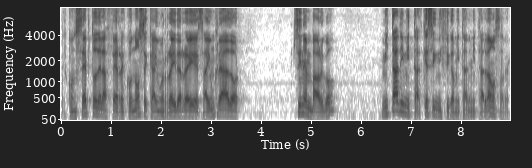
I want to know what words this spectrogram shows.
el concepto de la fe, reconoce que hay un rey de reyes, hay un creador. Sin embargo, mitad y mitad. ¿Qué significa mitad y mitad? Vamos a ver.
